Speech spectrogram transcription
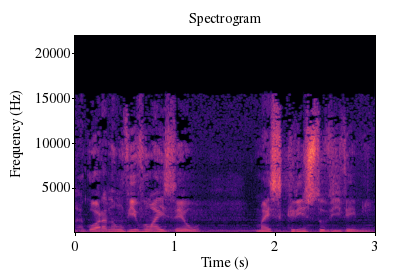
Agora não vivo mais eu, mas Cristo vive em mim.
